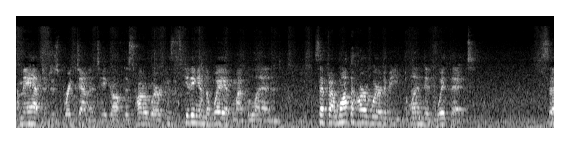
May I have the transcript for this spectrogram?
I may have to just break down and take off this hardware because it's getting in the way of my blend. Except I want the hardware to be blended with it. So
